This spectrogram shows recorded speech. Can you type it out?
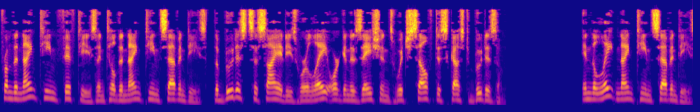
From the 1950s until the 1970s, the Buddhist societies were lay organizations which self-discussed Buddhism. In the late 1970s,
